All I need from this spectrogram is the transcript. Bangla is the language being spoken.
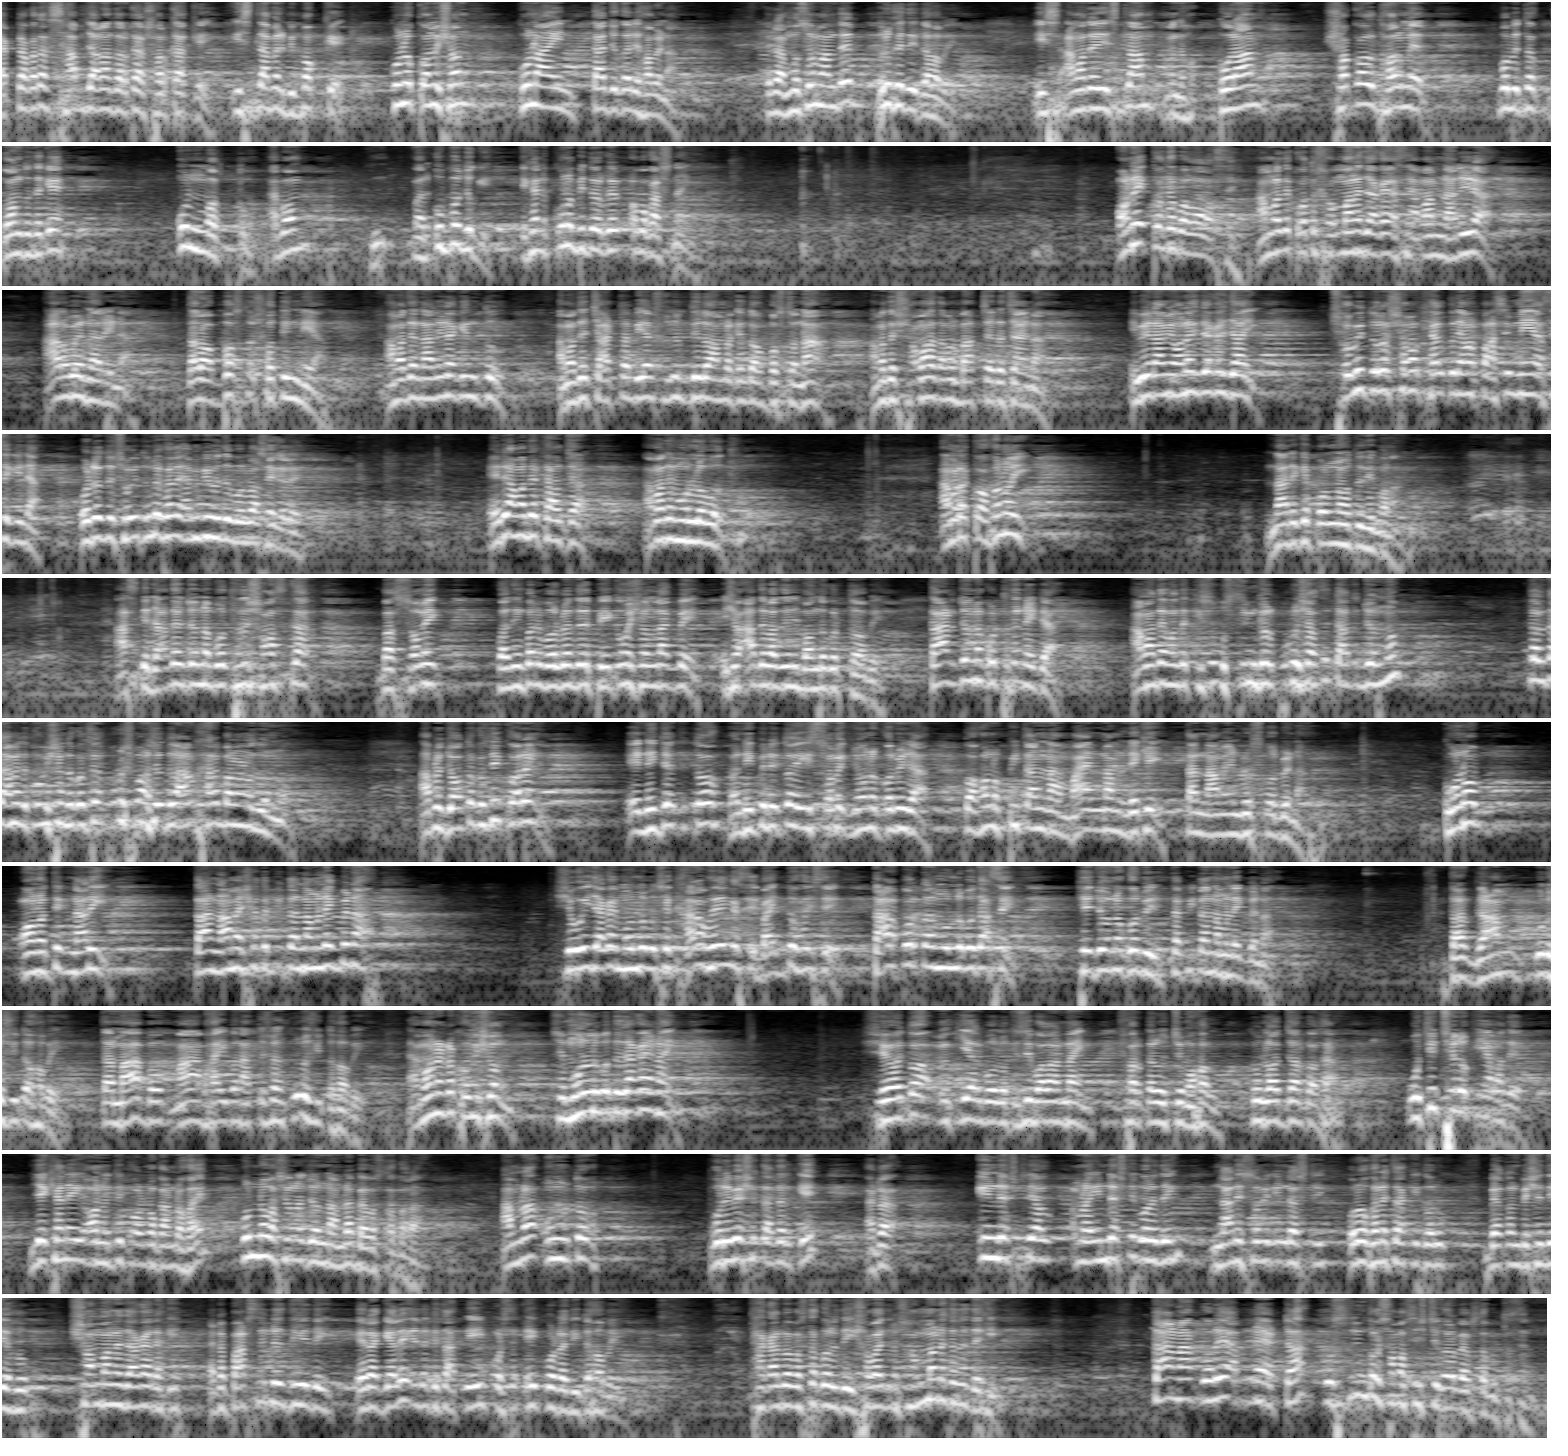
একটা কথা সাপ জানা দরকার সরকারকে, ইসলামের বিপক্ষে। কোনো কমিশন, কোনো আইন কার্যকারী হবে না। এটা মুসলমানদের রুখে দিতে হবে। ইস, আমাদের ইসলাম কোরআন সকল ধর্মের পবিত্র গ্রন্থ থেকে উন্মত্ত এবং মানে উপযোগী। এখানে কোনো বিতর্কের অবকাশ নাই। অনেক কথা বলার আছে। আমাদের কত সম্মানের জায়গায় আছে আমার নারীরা, আরবের নারী না তারা অভ্যস্ত সতীন নেয়া। আমাদের নারীরা কিন্তু আমাদের চারটা বিয়ার সুযোগ দিলেও আমরা কিন্তু অভ্যস্ত না। আমাদের সমাজ আমার বাচ্চাটা চায় না। ইভেন আমি অনেক জায়গায় যাই, ছবি তোলার সময় খেয়াল করি আমার পাশে মেয়ে আছে কিনা। ওটা তো ছবি তুলে ফেলে, আমি বিপদে বলব সে গেলে। এটা আমাদের কালচার আমাদের মূল্যবোধ। আমরা কখনোই নারীকে পণ্য হতে দিব না। আজকে যাদের জন্য বলতেছে সংস্কার বা শ্রমিক, কদিন পরে বলবেন যে পে কমিশন লাগবে এইসব আদে বাদে বন্ধ করতে হবে। কার জন্য করতেছেন এটা? আমাদের মধ্যে কিছু উশৃঙ্খল পুরুষ আছে, তাদের জন্য তাহলে তো আমাদের কমিশন করছেন, পুরুষ মানুষের জন্য আরও খারাপ বানানোর জন্য। আপনি যত কিছুই করেন, এই নির্যাতিত বা নিপীড়িত এই শ্রমিক যৌনকর্মীরা কখনো পিতার নাম, মায়ের নাম লেখে তার নাম এন্ডোর্স করবে না। কোনো অনৈতিক নারী তার নামের সাথে পিতার নাম লিখবে না। সে ওই জায়গায় মূল্যবোধ, সে খারাপ হয়ে গেছে, বাধ্য হয়েছে, তারপর তার মূল্যবোধ আছে, সে যৌন করবি তার পিতার নাম লিখবে না। তার গ্রাম কুলসিত হবে, তার মা মা, ভাই, বোন, আত্মীয় কুলসিত হবে। এমন একটা কমিশন সে মূল্যবোধের জায়গায় নাই। সে হয়তো কি আর বলব, কিছু বলার নাই, সরকার উচ্চ মহল, খুব লজ্জার কথা। উচিত ছিল কি আমাদের? যেখানে এই অনৈতিক কর্মকাণ্ড হয়, পুনর্বাসনের জন্য আমরা ব্যবস্থা করা। আমরা উন্নত পরিবেশে তাদেরকে একটা ইন্ডাস্ট্রিয়াল আমরা ইন্ডাস্ট্রি করে দিই, নারী শ্রমিক ইন্ডাস্ট্রি ওরা ওখানে চাকরি করুক, বেতন বেশি দিয়ে হোক, সম্মানের জায়গায় রাখি, একটা পার্সেন্টেজ দিয়ে দিই, এরা গেলে এদেরকে চাকরি এই এই কোটা দিতে হবে। থাকার ব্যবস্থা করে দিই, সবাই যেন সম্মানের সাথে দেখি। তা না করে আপনি একটা উশৃঙ্খল সমাজ সৃষ্টি করার ব্যবস্থা করতেছেন।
